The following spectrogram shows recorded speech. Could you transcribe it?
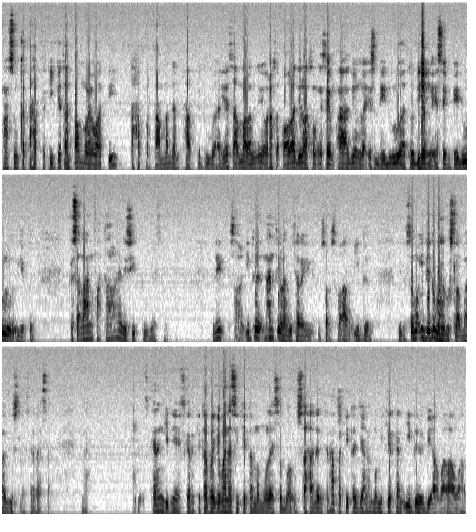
langsung ke tahap ketiga tanpa melewati tahap pertama dan tahap kedua. Ya sama lah nih orang sekolah dia langsung SMA dia nggak SD dulu atau dia nggak SMP dulu gitu. Kesalahan fatalnya di situ biasanya. Jadi soal ide nantilah bicara soal, soal ide gitu. Semua ide itu bagus lah bagus lah saya rasa. Nah sekarang gini ya sekarang kita bagaimana sih kita memulai sebuah usaha dan kenapa kita jangan memikirkan ide di awal-awal?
